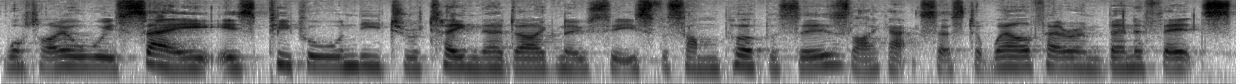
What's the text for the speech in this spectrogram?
what I always say is people will need to retain their diagnoses for some purposes, like access to welfare and benefits.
